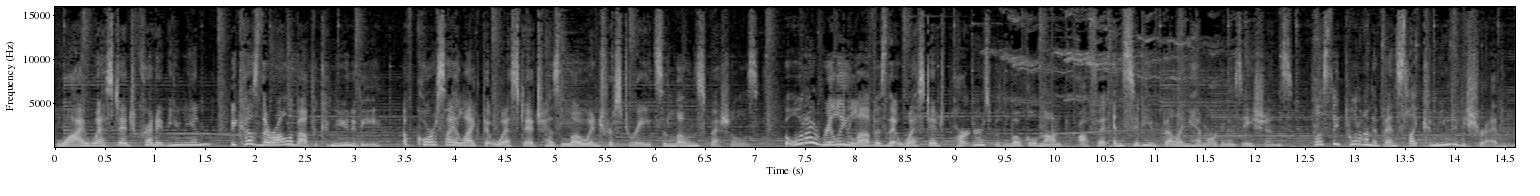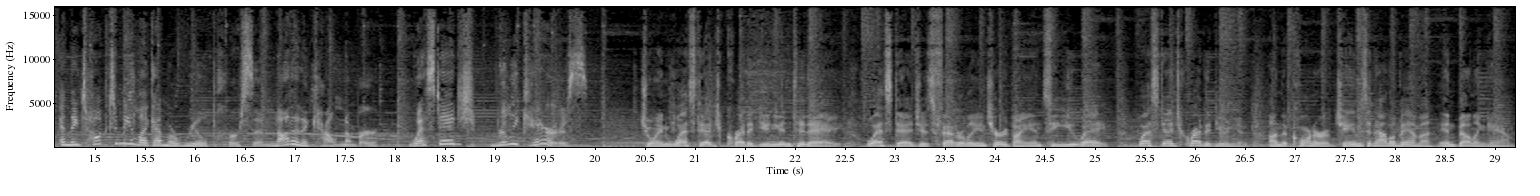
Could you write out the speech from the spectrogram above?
Why West Edge Credit Union? Because they're all about the community. Of course, I like that West Edge has low interest rates and loan specials. But what I really love is that West Edge partners with local nonprofit and City of Bellingham organizations. Plus, they put on events like Community Shred, and they talk to me like I'm a real person, not an account number. West Edge really cares. Join West Edge Credit Union today. West Edge is federally insured by NCUA. West Edge Credit Union on the corner of James and Alabama in Bellingham.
